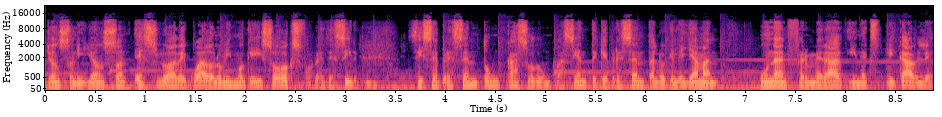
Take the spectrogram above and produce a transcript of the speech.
Johnson y Johnson es lo adecuado, lo mismo que hizo Oxford. Es decir, si se presenta un caso de un paciente que presenta lo que le llaman una enfermedad inexplicable,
